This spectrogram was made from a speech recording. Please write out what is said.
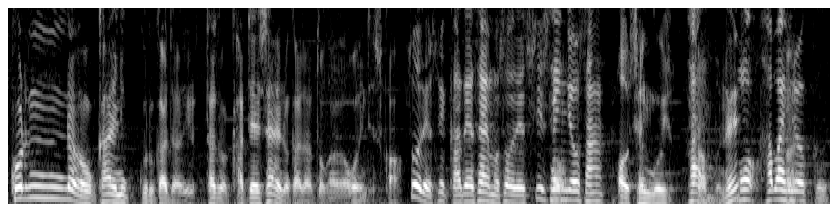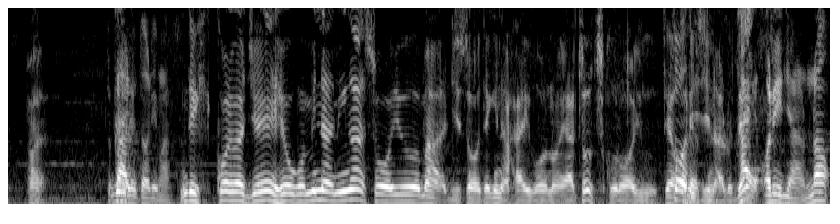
これらを買いに来る方例えば家庭菜園の方とかが多いんですか？そうですね家庭菜園もそうですし専業さん。あ専業さんもね、はい、もう幅広く、はい、はい使われております。でこれは JA 兵庫南がそういうまあ理想的な配合のやつを作ろう言うてオリジナルで、はい、オリジナルの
